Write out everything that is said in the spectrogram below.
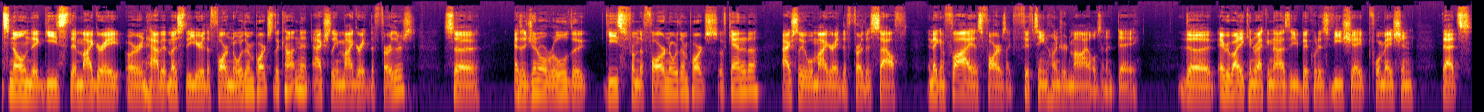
It's known that geese that migrate or inhabit most of the year the far northern parts of the continent actually migrate the furthest. So, as a general rule, the geese from the far northern parts of Canada actually will migrate the furthest south, and they can fly as far as like 1,500 miles in a day. The everybody can recognize the ubiquitous V-shaped formation. That's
